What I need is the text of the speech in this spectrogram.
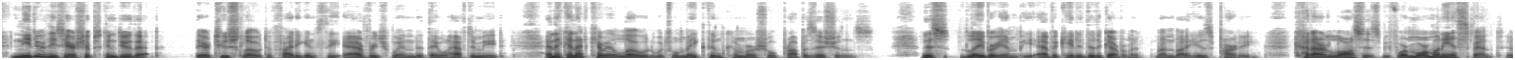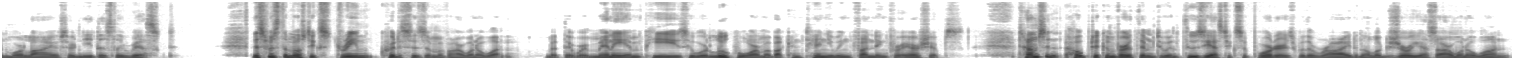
Neither of these airships can do that. They are too slow to fight against the average wind that they will have to meet, and they cannot carry a load which will make them commercial propositions. This Labor MP advocated that the government, run by his party, cut our losses before more money is spent and more lives are needlessly risked. This was the most extreme criticism of R 101 but there were many MPs who were lukewarm about continuing funding for airships. Thomson hoped to convert them to enthusiastic supporters with a ride in the luxurious R 101.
